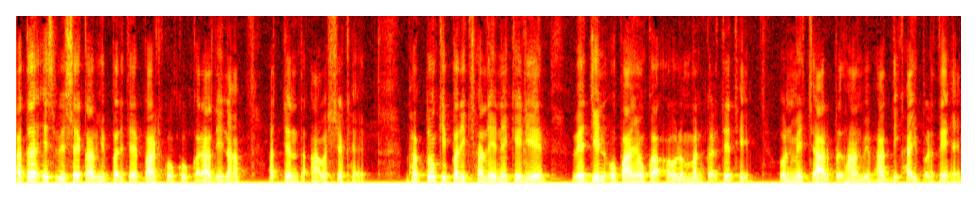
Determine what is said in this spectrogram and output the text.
अतः इस विषय का भी परिचय पाठकों को करा देना अत्यंत आवश्यक है। भक्तों की परीक्षा लेने के लिए वे जिन उपायों का अवलंबन करते थे, उनमें चार प्रधान विभाग दिखाई पड़ते हैं।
